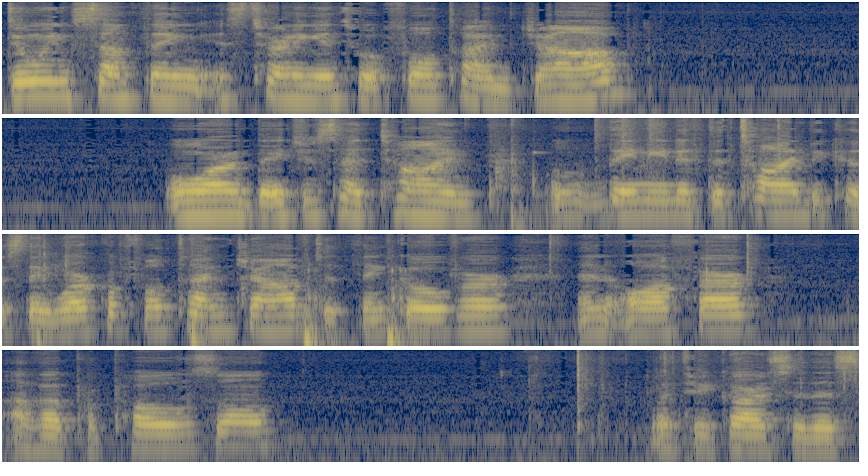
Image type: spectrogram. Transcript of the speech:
doing something is turning into a full-time job or they just had time. They needed the time because they work a full-time job to think over an offer of a proposal with regards to this.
